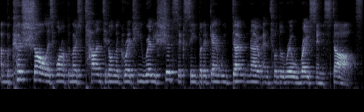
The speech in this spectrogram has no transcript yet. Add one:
And because Charles is one of the most talented on the grid, he really should succeed, but again, we don't know until the real racing starts.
